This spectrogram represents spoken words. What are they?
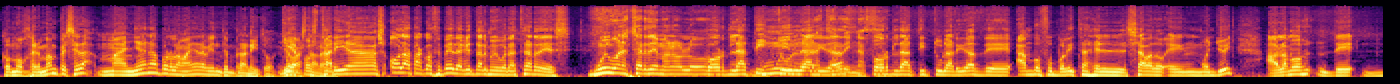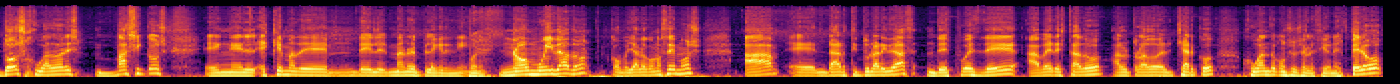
como Germán Pesela mañana por la mañana bien tempranito. Ya apostarías... Hola Paco Cepeda, ¿qué tal? Muy buenas tardes. Muy buenas tardes Manolo. Por la titularidad, por la titularidad de ambos futbolistas el sábado en Montjuic, hablamos de dos jugadores básicos en el esquema de, Manuel Pellegrini. Bueno. No muy dado, como ya lo conocemos, a eh, dar titularidad después de haber estado al otro lado del charco jugando con sus selecciones. Pero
